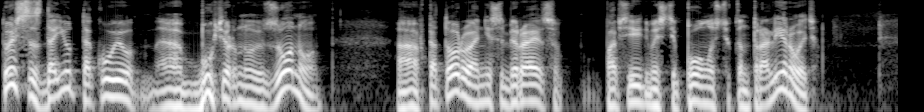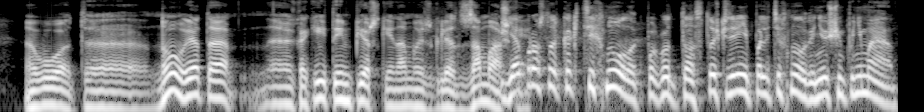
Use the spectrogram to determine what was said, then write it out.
То есть создают такую э, буферную зону, а, в которую они собираются, по всей видимости, полностью контролировать. Вот. э, Ну, это э, какие-то имперские, на мой взгляд, замашки. Я просто как технолог, с точки зрения политтехнолога, не очень понимаю.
